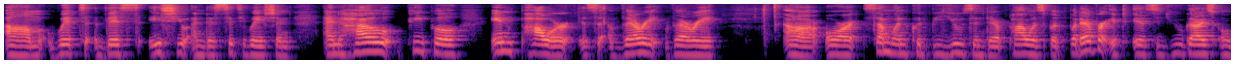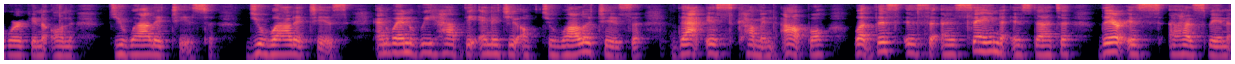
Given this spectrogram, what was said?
um, with this issue and this situation and how people in power is very, very, uh, or someone could be using their powers, but whatever it is, you guys are working on dualities, dualities. And when we have the energy of dualities, that is coming up. What this is uh, saying is that uh, there is has been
